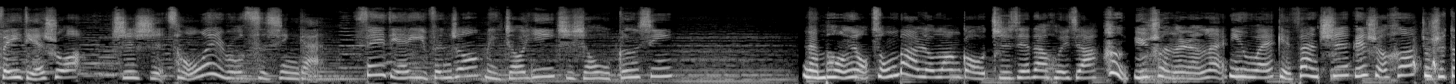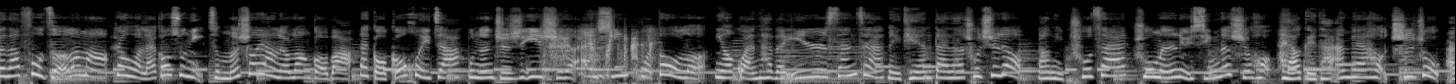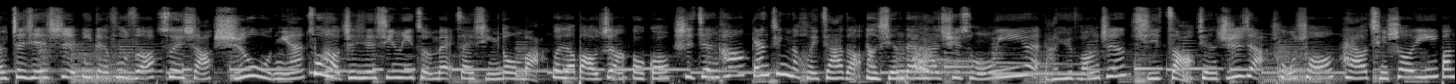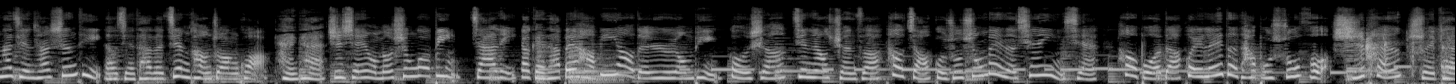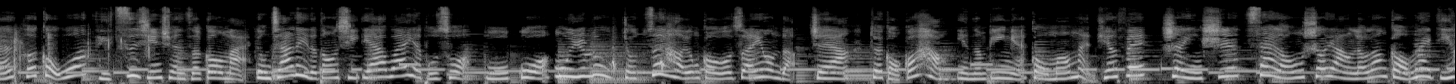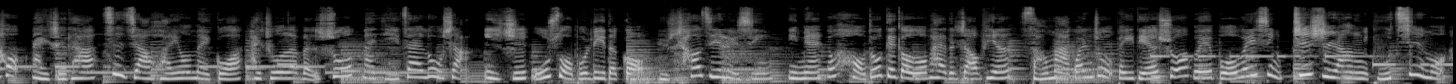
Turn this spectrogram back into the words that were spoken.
飞碟说：“知识从未如此性感。”飞碟一分钟，每周一至周五更新。男朋友总把流浪狗直接带回家，哼！愚蠢的人类，你以为给饭吃、给水喝就是对它负责了吗？让我来告诉你怎么收养流浪狗吧。带狗狗回家不能只是一时的爱心或逗乐，你要管它的一日三餐，每天带它出去遛。当你出差、出门旅行的时候，还要给它安排好吃住，而这些事你得负责最少十五年。做好这些心理准备再行动吧。为了保证狗狗是健康、干净的回家的，要。先带它去宠物医院打预防针、洗澡、剪指甲、除虫，还要请兽医帮它检查身体，了解它的健康状况，看看之前有没有生过病。家里要给它备好必要的日用品，狗绳尽量选择套脚裹住胸背的牵引线，套脖的会勒得它不舒服。食盆、水盆和狗窝可以自行选择购买，用家里的东西 DIY 也不错。不过沐浴露就最好用狗狗专用的，这样对狗狗好。也能避免狗毛满天飞。摄影师赛龙收养流浪狗麦迪后，带着它自驾环游美国，还出了本书《麦迪在路上：一只无所不利的狗与超级旅行》，里面有好多给狗狗拍的照片。扫码关注飞碟说微博、微信，知识让你不寂寞。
